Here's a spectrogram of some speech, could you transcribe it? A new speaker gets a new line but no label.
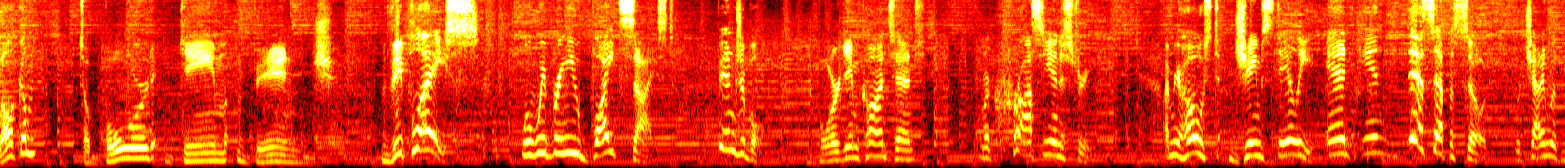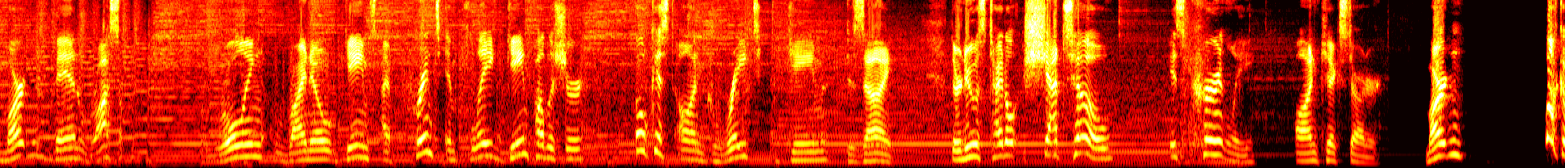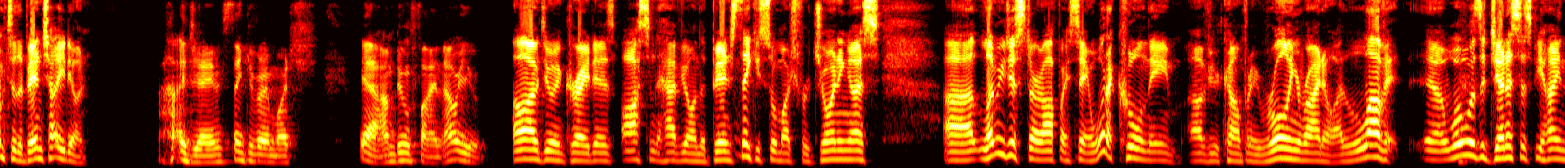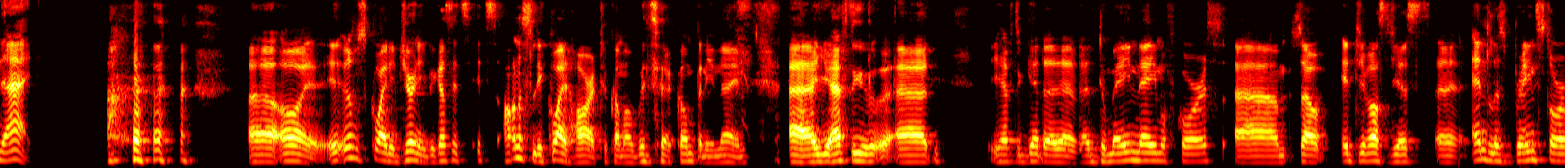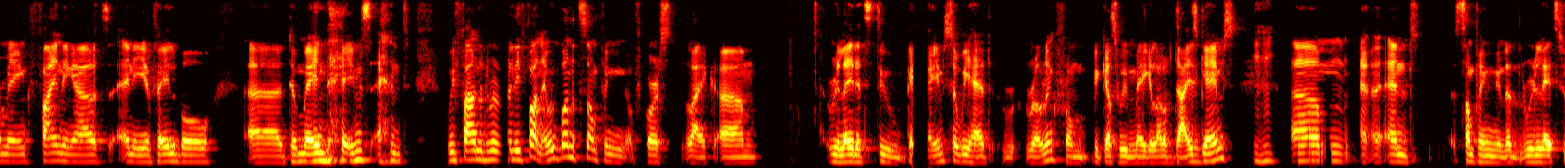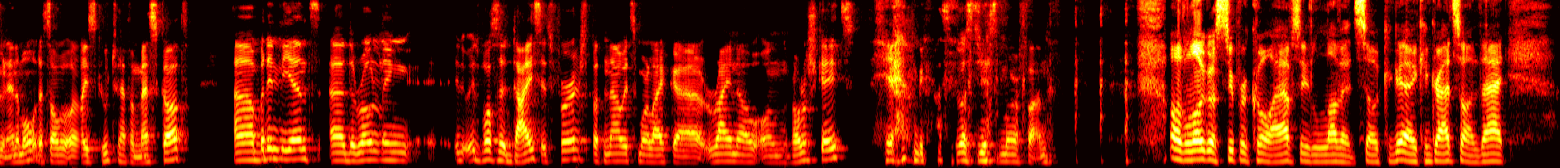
Welcome to Board Game Binge, the place where we bring you bite sized, bingeable board game content from across the industry. I'm your host, James Staley, and in this episode, we're chatting with Martin Van Rossum Rolling Rhino Games, a print and play game publisher focused on great game design. Their newest title, Chateau, is currently on Kickstarter. Martin, welcome to the bench. How you doing?
Hi, James. Thank you very much. Yeah, I'm doing fine. How are you?
Oh, I'm doing great. It is awesome to have you on the bench. Thank you so much for joining us. Uh, let me just start off by saying, what a cool name of your company, Rolling Rhino. I love it. Uh, what was the genesis behind that?
uh, oh, it, it, was quite a journey because it's it's honestly quite hard to come up with a company name. Uh, you have to uh, you have to get a, a domain name, of course. Um, so it was just uh, endless brainstorming, finding out any available uh, domain names, and we found it really fun. And we wanted something, of course, like um, related to games. So we had rolling from because we make a lot of dice games, mm-hmm. um, and something that relates to an animal. That's always good to have a mascot. Uh, but in the end, uh, the rolling it, it, was a dice at first, but now it's more like a rhino on roller skates.
Yeah,
because it was just more fun.
oh, the logo is super cool. I absolutely love it. So congrats on that.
